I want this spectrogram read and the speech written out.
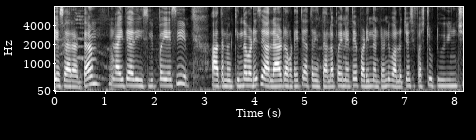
చేశారంట. అయితే అది స్లిప్ అయ్యేసి అతను కింద పడేసి ఆ ల్యాడర్ ఒకటైతే అతని తలపైన అయితే పడిందంటండి. వాళ్ళు వచ్చేసి ఫస్ట్ టూ ఇంచ్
